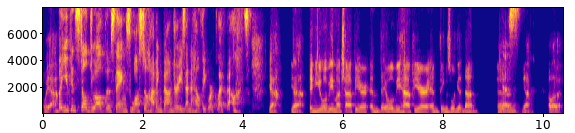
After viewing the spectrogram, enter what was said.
Oh, yeah. but you can still do all of those things while still having boundaries and a healthy work life balance. Yeah. Yeah. And you will be much happier and they will be happier and things will get done. And Yes. yeah, I love it.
